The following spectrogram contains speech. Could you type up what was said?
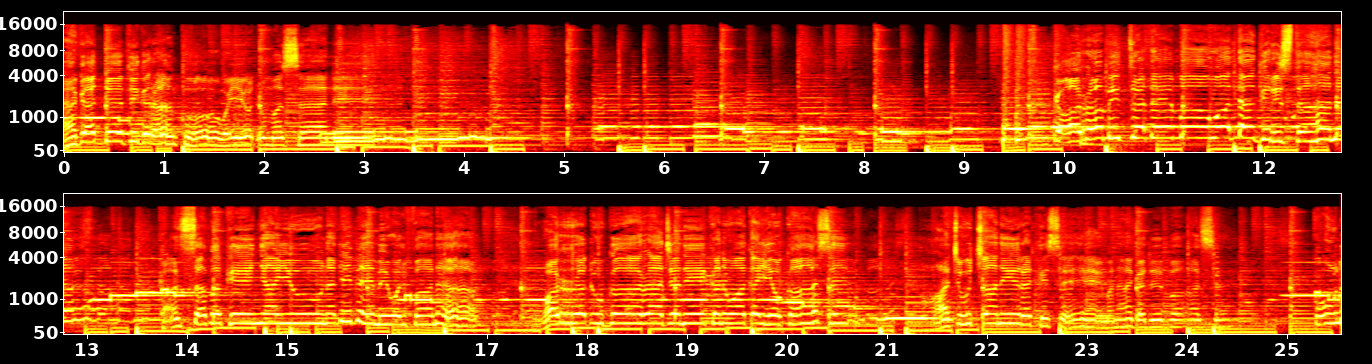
nagaddee fi garaan koo wayyoo dhuma isaanii. Kiristaana kan saba keenyaayyuu na dhibeeme wal faana warra dhugaa raajanii kan waaqayyo kaase hacuucaanii rakkise mana gad baase kun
